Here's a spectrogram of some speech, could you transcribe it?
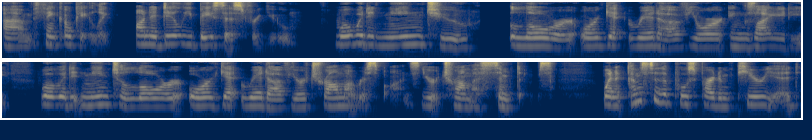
um, think, okay, like on a daily basis for you, what would it mean to lower or get rid of your anxiety? What would it mean to lower or get rid of your trauma response, your trauma symptoms? When it comes to the postpartum period,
